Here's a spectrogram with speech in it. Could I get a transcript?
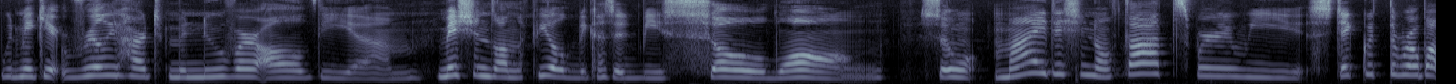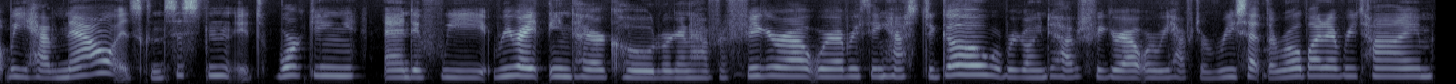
would make it really hard to maneuver all the um, missions on the field because it'd be so long. So, my additional thoughts were we stick with the robot we have now, it's consistent, it's working, and if we rewrite the entire code, we're going to have to figure out where everything has to go, we're going to have to figure out where we have to reset the robot every time,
